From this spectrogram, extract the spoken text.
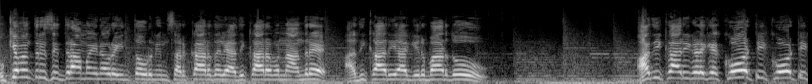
ಮುಖ್ಯಮಂತ್ರಿ ಸಿದ್ದರಾಮಯ್ಯನವರು ಇಂಥವ್ರು ನಿಮ್ ಸರ್ಕಾರದಲ್ಲಿ ಅಧಿಕಾರವನ್ನ ಅಂದ್ರೆ ಅಧಿಕಾರಿಯಾಗಿರಬಾರ್ದು. ಅಧಿಕಾರಿಗಳಿಗೆ ಕೋಟಿ ಕೋಟಿ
